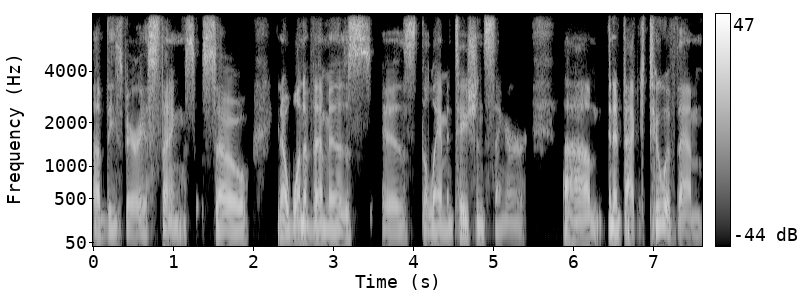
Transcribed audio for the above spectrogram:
of these various things. So, you know, one of them is is the lamentation singer, um, and in fact, two of them.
